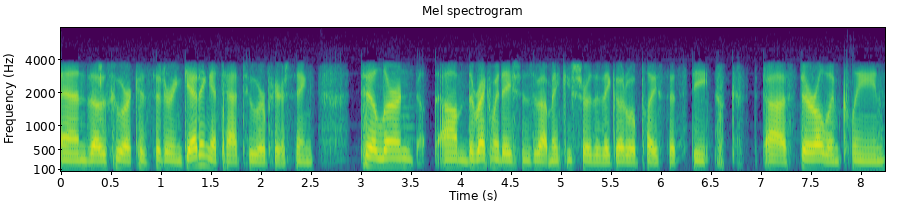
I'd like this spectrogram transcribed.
and those who are considering getting a tattoo or piercing to learn um, the recommendations about making sure that they go to a place that's de- uh, sterile and clean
